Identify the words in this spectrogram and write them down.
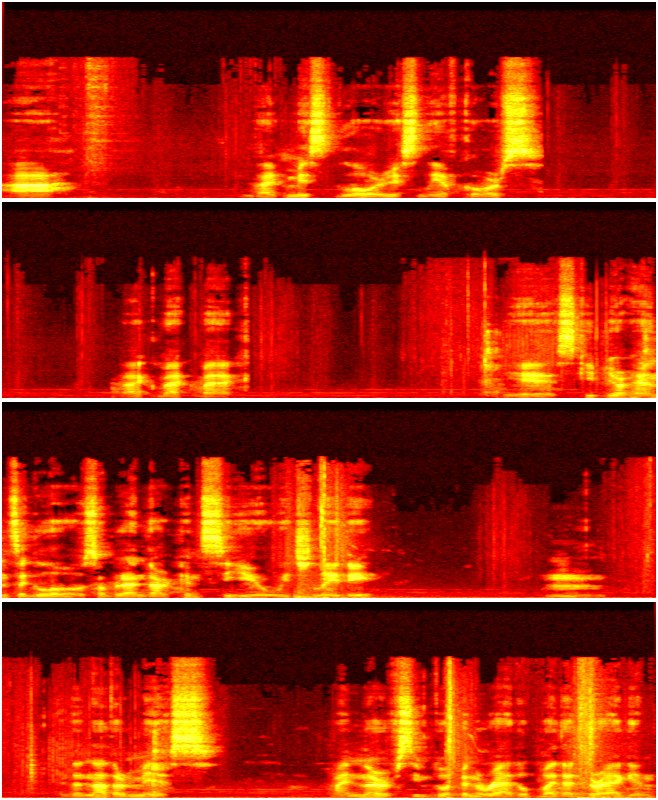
Ah. And I've missed gloriously, of course. Back, back, back. Yes, keep your hands aglow so Brandar can see you, witch lady. Hmm. And another miss. My nerves seem to have been rattled by that dragon.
